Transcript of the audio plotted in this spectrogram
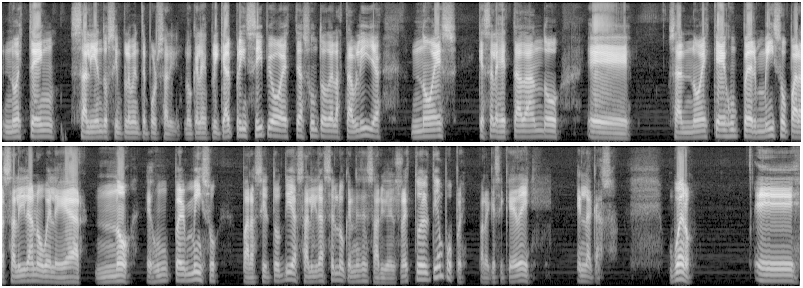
no estén saliendo simplemente por salir. Lo que les expliqué al principio, este asunto de las tablillas, no es que se les está dando, eh, o sea, no es que es un permiso para salir a novelear, no, es un permiso para ciertos días salir a hacer lo que es necesario. El resto del tiempo, pues, para que se quede en la casa. Bueno, eh,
